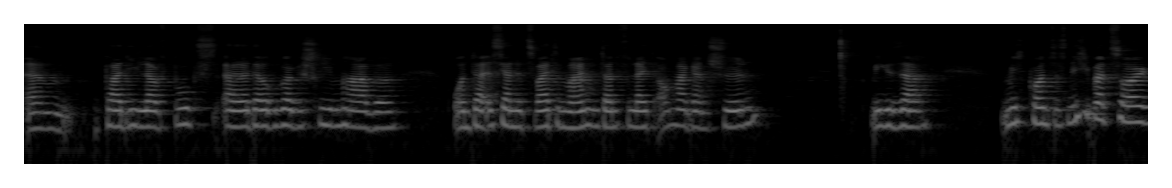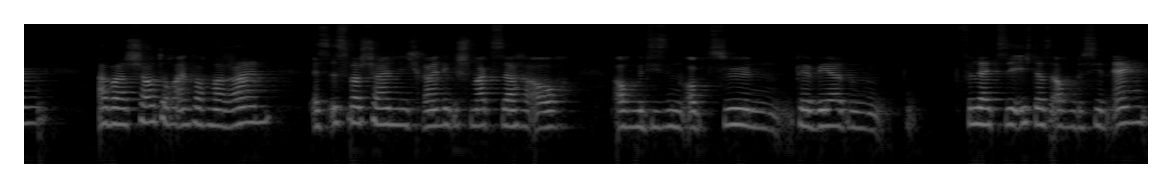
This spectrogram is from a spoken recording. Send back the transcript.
ähm, Buddy Love Books äh, darüber geschrieben habe. Und da ist ja eine zweite Meinung dann vielleicht auch mal ganz schön. Wie gesagt, mich konnte es nicht überzeugen, aber schaut doch einfach mal rein. Es ist wahrscheinlich reine Geschmackssache auch, auch mit diesen obszönen, perversen. Vielleicht sehe ich das auch ein bisschen eng,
